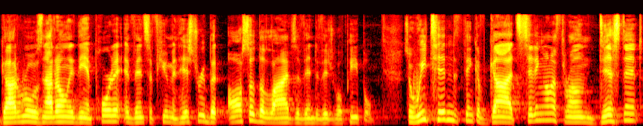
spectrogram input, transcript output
God rules not only the important events of human history, but also the lives of individual people. So we tend to think of God sitting on a throne, distant,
